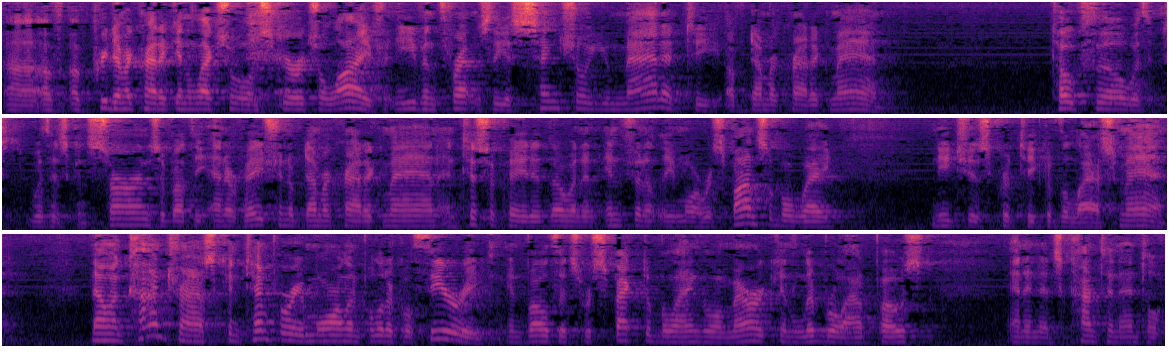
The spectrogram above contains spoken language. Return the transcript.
uh, of, of pre democratic intellectual and spiritual life, and even threatens the essential humanity of democratic man. Tocqueville, with, with his concerns about the enervation of democratic man, anticipated, though in an infinitely more responsible way, Nietzsche's critique of the last man. Now, in contrast, contemporary moral and political theory, in both its respectable Anglo American liberal outpost and in its continental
